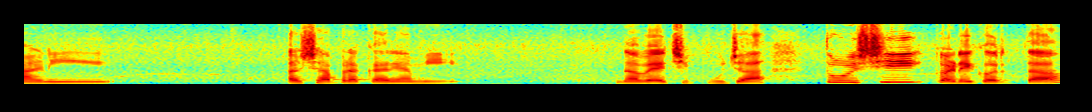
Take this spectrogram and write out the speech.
आनी अशा प्रकारे आमी नव्याची पुजा तुळशी कडेन करता.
